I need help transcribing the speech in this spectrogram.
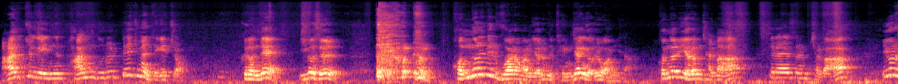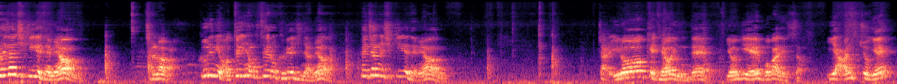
안쪽에 있는 반구를 빼주면 되겠죠. 그런데 이것을 건널비를 구하라고 하면 여러분들 굉장히 어려워합니다. 건널비 여러분 잘 봐. 선생님 잘 봐. 이걸 회전시키게 되면 잘 봐봐. 그림이 어떻게 형태로 그려지냐면 회전을 시키게 되면 자 이렇게 되어 있는데 여기에 뭐가 돼 있어? 이 안쪽에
